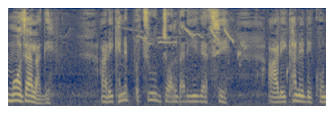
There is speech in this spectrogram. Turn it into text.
মজা লাগে। আর এখানে প্রচুর জল দাঁড়িয়ে গেছে। আর এখানে দেখুন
